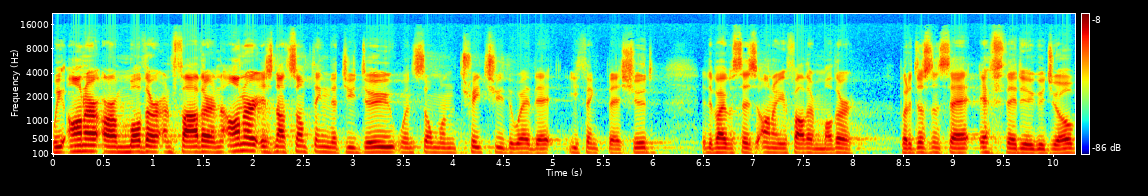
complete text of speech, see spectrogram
we honor our mother and father, and honor is not something that you do when someone treats you the way that you think they should. The Bible says, honor your father and mother, but it doesn't say if they do a good job.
